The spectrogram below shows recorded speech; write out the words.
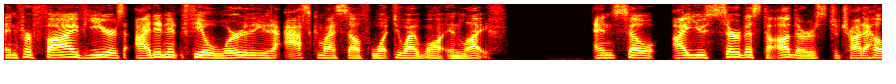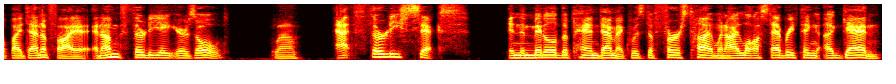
And for five years, I didn't feel worthy to ask myself, what do I want in life? And so I use service to others to try to help identify it. And I'm 38 years old. Wow. At 36, in the middle of the pandemic, was the first time when I lost everything again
